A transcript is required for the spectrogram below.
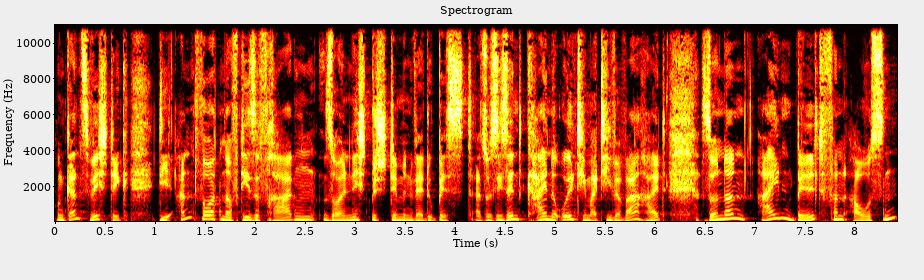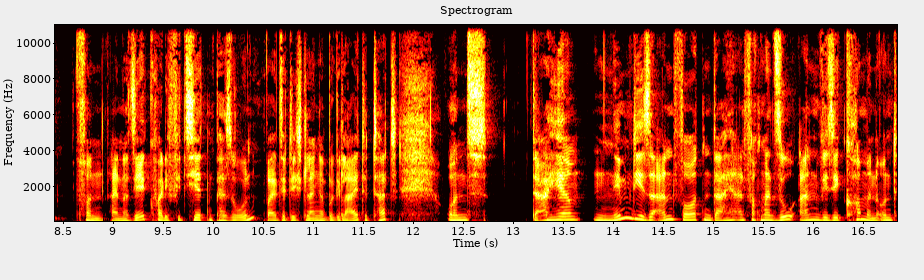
Und ganz wichtig, die Antworten auf diese Fragen sollen nicht bestimmen, wer du bist. Also sie sind keine ultimative Wahrheit, sondern ein Bild von außen, von einer sehr qualifizierten Person, weil sie dich lange begleitet hat. Und Daher nimm diese Antworten daher einfach mal so an, wie sie kommen und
